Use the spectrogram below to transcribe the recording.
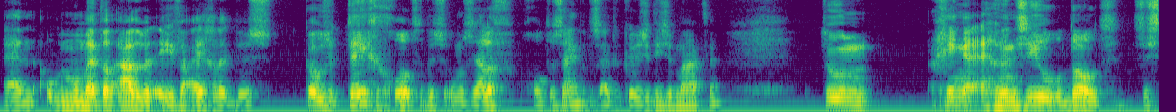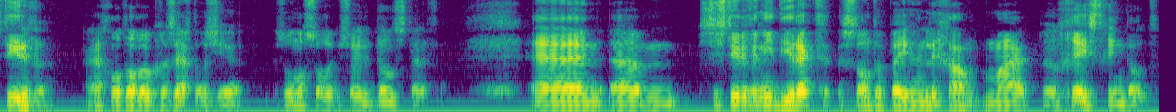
en op het moment dat Adam en Eva eigenlijk dus kozen tegen God, dus om zelf God te zijn, dat is eigenlijk de keuze die ze maakten. Toen ging hun ziel dood. Ze stierven. God had ook gezegd, als je zondag zal, zal je de dood sterven. En um, ze stierven niet direct stand bij hun lichaam, maar hun geest ging dood.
